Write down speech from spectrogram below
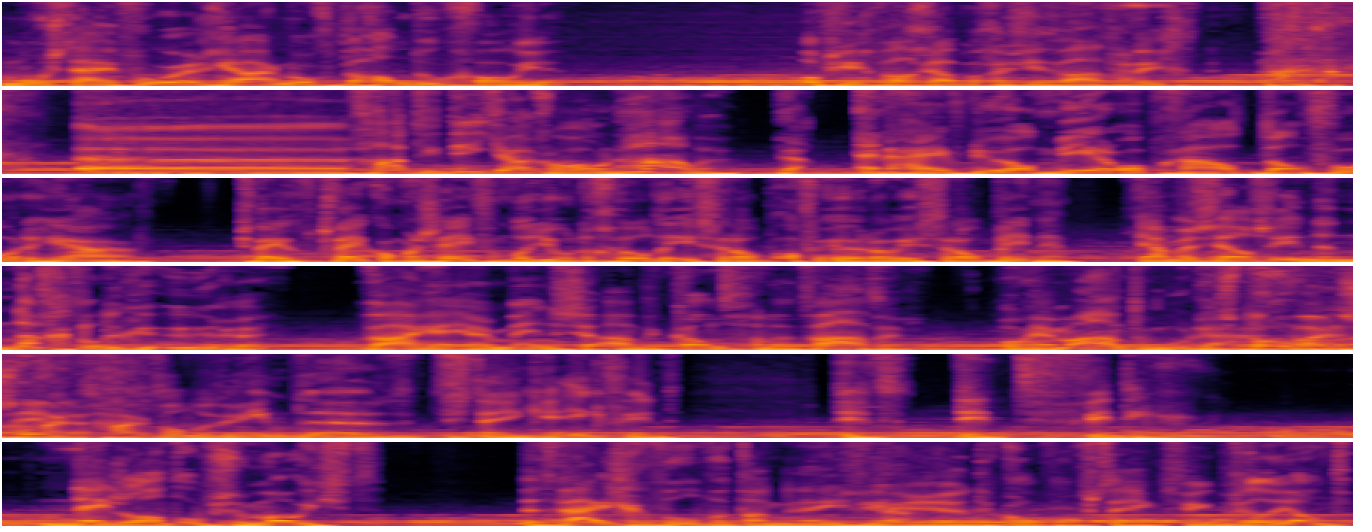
moest hij vorig jaar nog de handdoek gooien... Op zich wel grappig als je het water ligt. Eh, gaat hij dit jaar gewoon halen? Ja, en hij heeft nu al meer opgehaald dan vorig jaar. Twee- 2,7 miljoen gulden is er al, of euro is er al binnen. Ja, maar zelfs in de nachtelijke uren waren er mensen aan de kant van het water... om hem aan te moedigen. Dat is toch waanzinnig. hard, hard onder de riem te, te steken. Ik vind, dit, dit vind ik Nederland op zijn mooist. Het wijgevoel wat dan ineens weer eh, de kop opsteekt. Vind ik briljant.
